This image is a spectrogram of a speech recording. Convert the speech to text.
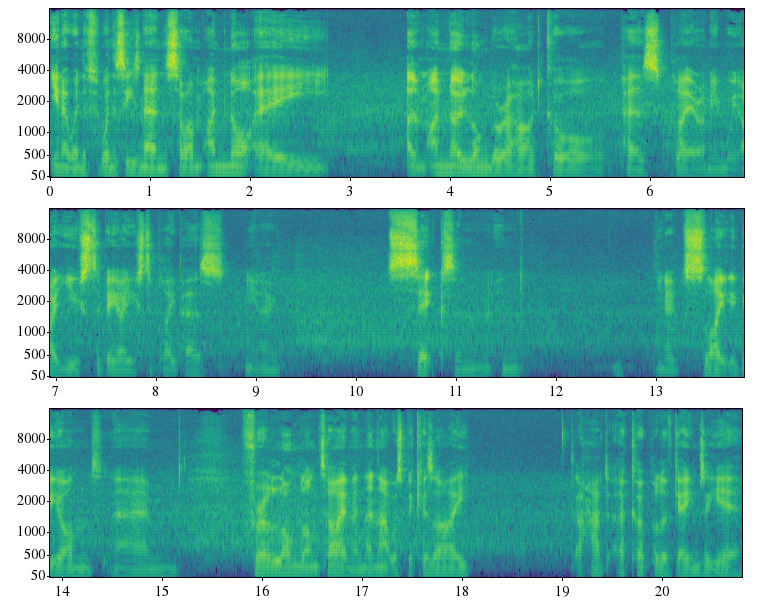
you know when the when the season ends. So I'm I'm not a I'm, I'm no longer a hardcore PES player. I mean, we, I used to be. I used to play PES, you know, six and and you know slightly beyond um, for a long, long time, and then that was because I had a couple of games a year,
